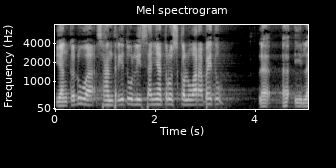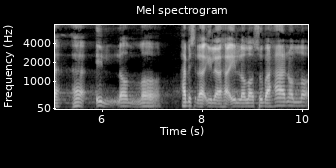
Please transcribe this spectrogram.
Yang kedua, santri itu lisannya terus keluar apa itu? La ilaha illallah. Habis la ilaha illallah subhanallah.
